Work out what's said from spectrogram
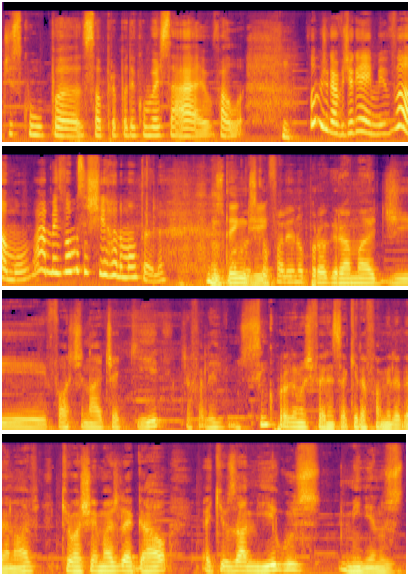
desculpa só pra poder conversar. Eu falo, vamos jogar videogame? Vamos. Ah, mas vamos assistir Hannah Montana. Entendi. que eu falei no programa de Fortnite aqui, já falei uns cinco programas diferentes aqui da família B9, que eu achei mais legal é que os amigos, meninos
